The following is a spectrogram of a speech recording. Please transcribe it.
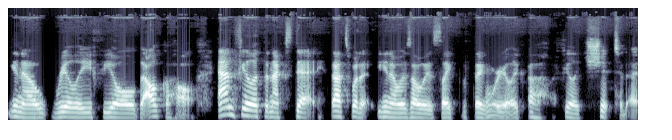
you know, really feel the alcohol and feel it the next day. That's what it, you know, is always like the thing where you're like, oh, I feel like shit today.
